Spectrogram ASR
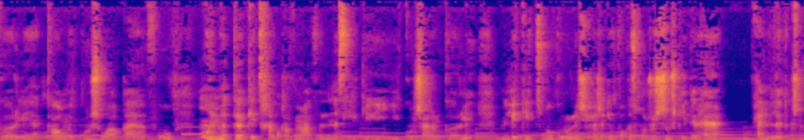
curly هكا وما يكونش واقف ومهم هكا كيتخربق. راكم عارفين الناس اللي كيكون كي شعرهم curly ملي كيت boucle ولا شي حاجة une fois كتخرج الشمس كيدير ها بحال داك شنو.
